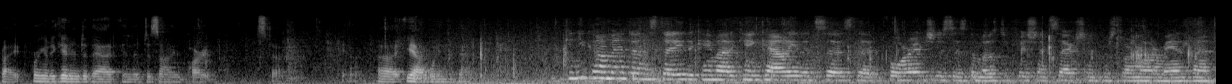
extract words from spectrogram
Right. We're going to get into that in the design part stuff. Yeah, uh, yeah Wayne, that. Can you comment on the study that came out of King County that says that four inches is the most efficient section for stormwater management?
